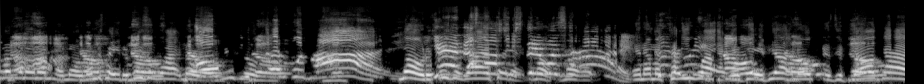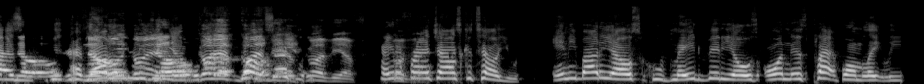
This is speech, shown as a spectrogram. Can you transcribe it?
no, no, no, no, no, no, no. Let me no, tell you the no, reason why. No, no, the reason, no. that was high. no, the Yeah, reason why I that's all said she that. said No, was no, high. and I'm gonna Good tell you grief. why. No, if, if y'all no, know, because if no, y'all guys no, have no, y'all made go any ahead. video, Go ahead. no, Go ahead, seriously. VF. Go ahead, VF. Hey, Go the ahead, VF. franchise could tell you. Anybody else who've made videos on this platform lately,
